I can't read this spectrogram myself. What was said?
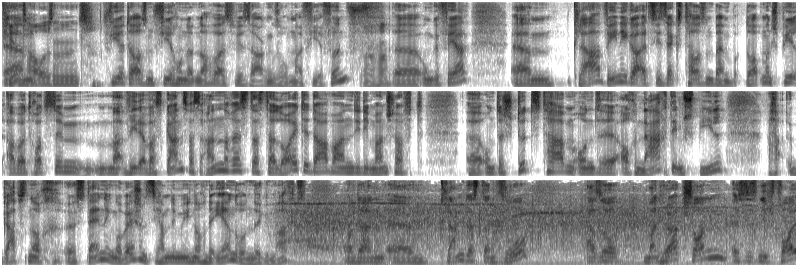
Ähm, 4000 4400 noch was, wir sagen so mal 4, 5 äh, ungefähr. Ähm, klar, weniger als die 6000 beim Dortmund-Spiel, aber trotzdem mal wieder was ganz was anderes, dass da Leute da waren, die die Mannschaft äh, unterstützt haben und äh, auch nach dem Spiel gab es noch äh, Standing Ovations, die haben nämlich noch eine Ehrenrunde gemacht und dann ähm, klang das dann so. Also man hört schon, es ist nicht voll,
